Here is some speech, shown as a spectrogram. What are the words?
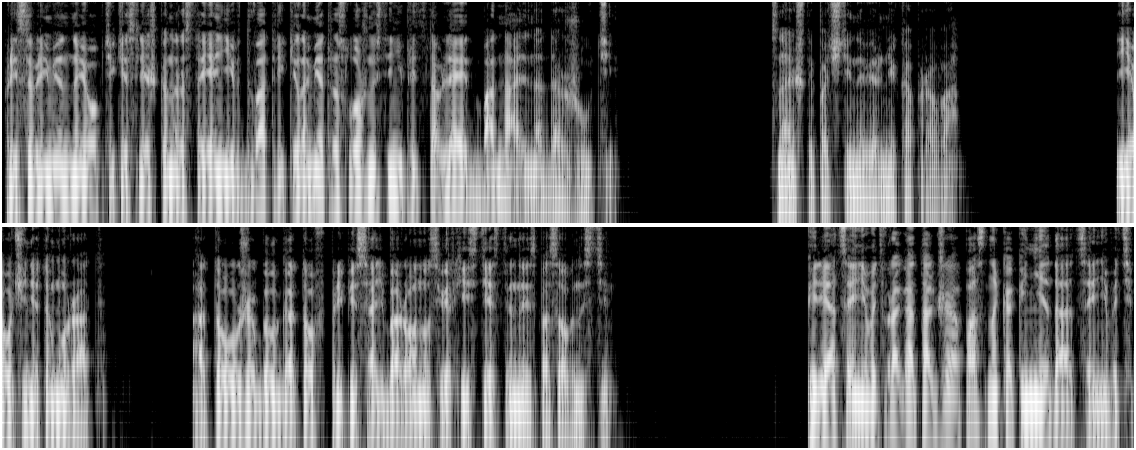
При современной оптике слежка на расстоянии в 2-3 километра сложности не представляет, банально до жути. Знаешь, ты почти наверняка права. я очень этому рад, а то уже был готов приписать барону сверхъестественные способности. Переоценивать врага так же опасно, как и недооценивать.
